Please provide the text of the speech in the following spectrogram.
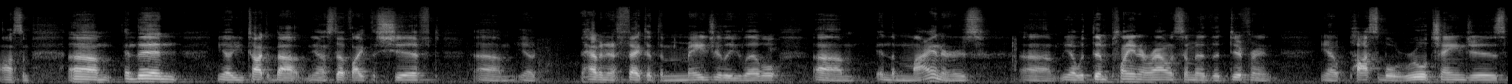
awesome. Um, and then you know you talked about you know stuff like the shift, um, you know having an effect at the major league level. Um, in the minors, um, you know with them playing around with some of the different you know possible rule changes.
